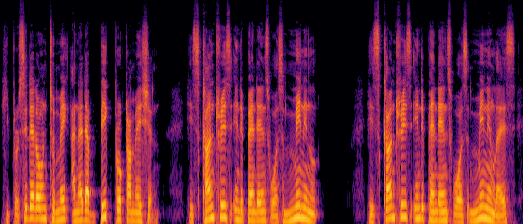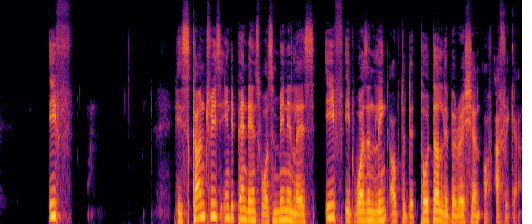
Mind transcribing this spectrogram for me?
he proceeded on to make another big proclamation. His country's independence was meaning, his country's independence was meaningless if his country's independence was meaningless if it wasn't linked up to the total liberation of Africa.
